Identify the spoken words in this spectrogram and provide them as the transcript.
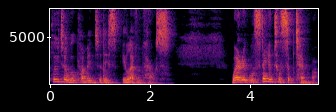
Pluto will come into this 11th house, where it will stay until September.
